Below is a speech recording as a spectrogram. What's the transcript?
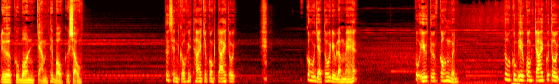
Đưa cu bôn chạm tới bầu cửa sổ. Tôi xin cô hãy tha cho con trai tôi. Cô và tôi đều là mẹ. Cô yêu thương con mình Tôi cũng yêu con trai của tôi.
